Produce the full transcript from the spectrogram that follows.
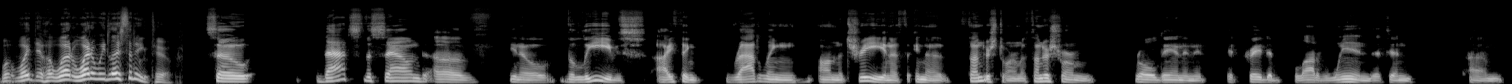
what, what what what are we listening to? So that's the sound of you know the leaves i think rattling on the tree in a in a thunderstorm. A thunderstorm rolled in and it it created a lot of wind that then um,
